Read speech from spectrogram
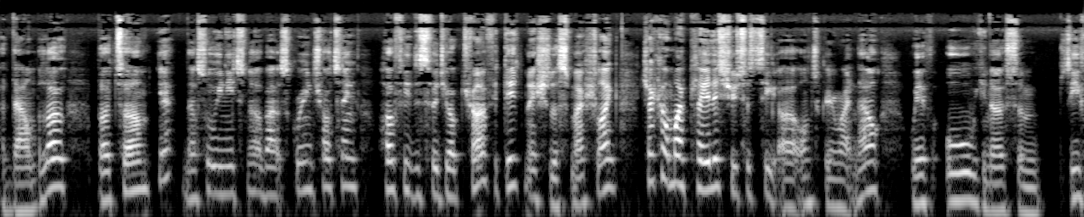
uh, down below. But um, yeah, that's all you need to know about screenshotting. Hopefully this video helped you out. If it did, make sure to smash like. Check out my playlist you should see uh, on screen right now with all, you know, some Z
